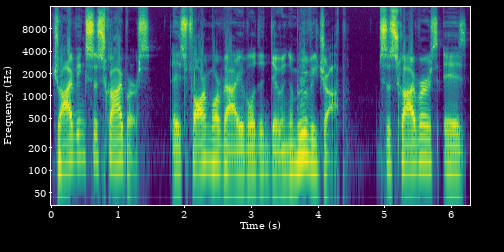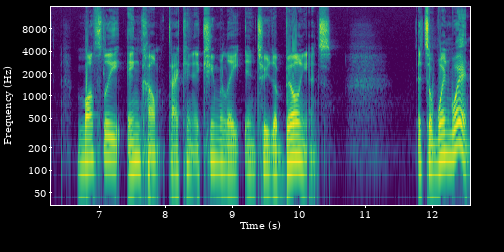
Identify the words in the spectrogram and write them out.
Driving subscribers is far more valuable than doing a movie drop. Subscribers is monthly income that can accumulate into the billions. It's a win win.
